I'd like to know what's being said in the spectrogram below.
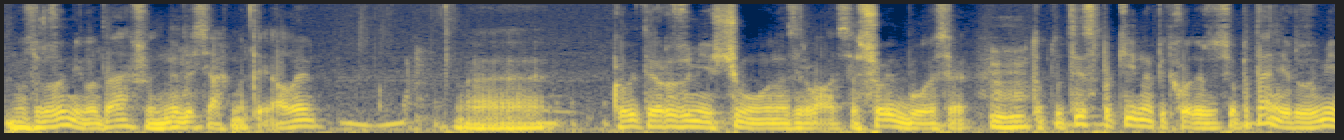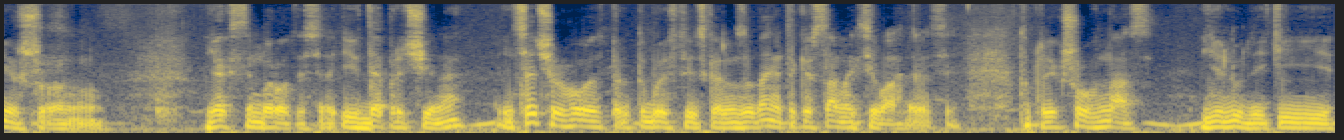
ну, зрозуміло, да, що не досяг мети, але е, коли ти розумієш, чому вона зірвалася, що відбулося, Мгм. тобто ти спокійно підходиш до цього питання і розумієш, що ну, як з цим боротися, і де причина. І це чергове перед тобою стоїть, скажімо, завдання, таке ж саме, як ці вагнерівці. Тобто, якщо в нас є люди, які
